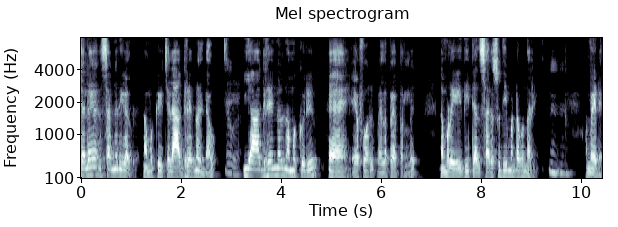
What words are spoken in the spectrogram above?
ചില സംഗതികൾ നമുക്ക് ചില ആഗ്രഹങ്ങൾ ഉണ്ടാവും ഈ ആഗ്രഹങ്ങൾ നമുക്കൊരു എ ഫോർ വെള്ള പേപ്പറിൽ നമ്മൾ എഴുതിയിട്ട് അത് സരസ്വതി മണ്ഡപം എന്നറിയും. അമ്മയുടെ.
